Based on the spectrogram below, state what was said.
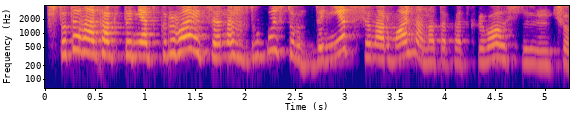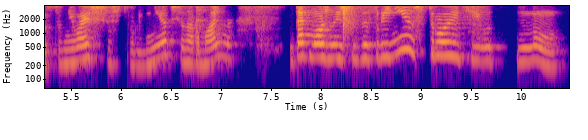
что-то она как-то не открывается, она же в другую сторону. Да нет, все нормально, она так открывалась. Что, сомневаешься, что ли? Нет, все нормально. И так можно и шизофрению строить, и вот, ну,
